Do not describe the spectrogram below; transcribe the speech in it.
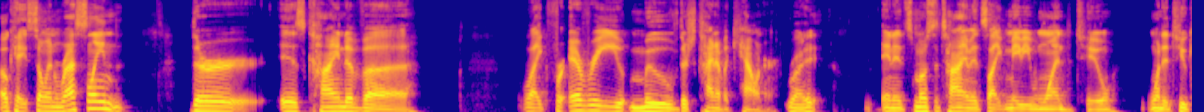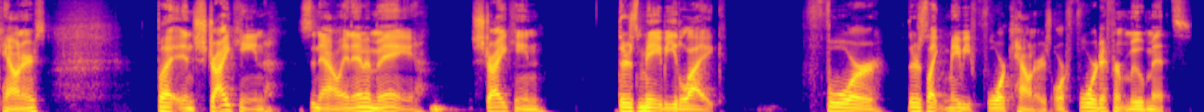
Okay, so in wrestling there is kind of a like for every move there's kind of a counter. Right. And it's most of the time it's like maybe 1 to 2, 1 to 2 counters. But in striking, so now in MMA, striking there's maybe like four there's like maybe four counters or four different movements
